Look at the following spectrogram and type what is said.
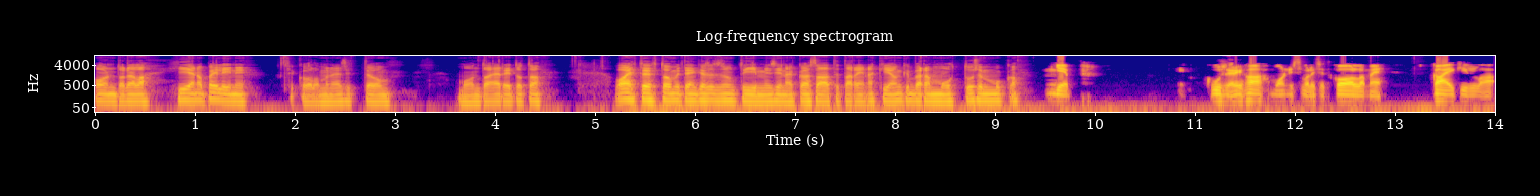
on todella hieno peli, niin se kolmonen sitten on monta eri tota, vaihtoehtoa, miten se sun tiimin siinä kasaat, ja tarinakin jonkin verran muuttuu sen mukaan. Jep. Kuusi eri hahmoa, niistä valitset kolme, kaikilla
